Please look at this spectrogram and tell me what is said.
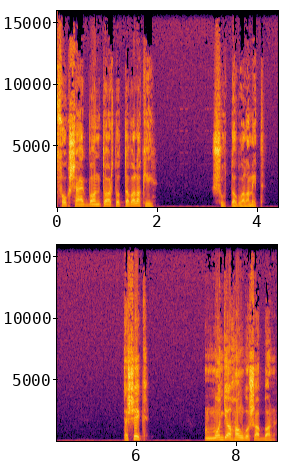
Fogságban tartotta valaki? Suttog valamit. Tessék? Mondja hangosabban.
